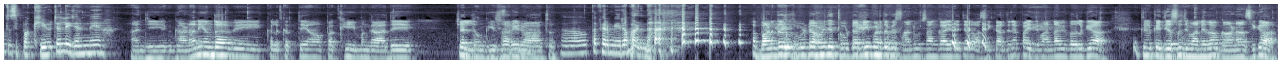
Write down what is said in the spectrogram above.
ਤੁਸੀਂ ਪੱਖੀ ਹੋ ਚੱਲੀ ਜਾਂਦੇ ਆ। ਹਾਂਜੀ ਇੱਕ ਗਾਣਾ ਨਹੀਂ ਹੁੰਦਾ ਵੀ ਕਲਕੱਤਿਆਂ ਪੱਖੀ ਮੰਗਾ ਦੇ ਚੱਲੂਗੀ ਸਾਰੀ ਰਾਤ। ਹਾਂ, ਉਹ ਤਾਂ ਫਿਰ ਮੇਰਾ ਬਣਦਾ। ਆ ਬਣਦਾ ਤਾਂ ਤੁਹਾਡਾ ਹੁਣ ਜੇ ਤੁਹਾਡਾ ਨਹੀਂ ਬਣਦਾ ਫਿਰ ਸਾਨੂੰ ਸੰਗ ਆ ਜਾਂਦੇ। ਚਲੋ ਅਸੀਂ ਕਰਦੇ ਨੇ। ਭਾਈ ਜ਼ਮਾਨਾ ਵੀ ਬਦਲ ਗਿਆ ਕਿਉਂਕਿ ਜਿਸ ਜ਼ਮਾਨੇ ਦਾ ਉਹ ਗਾਣਾ ਸੀਗਾ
